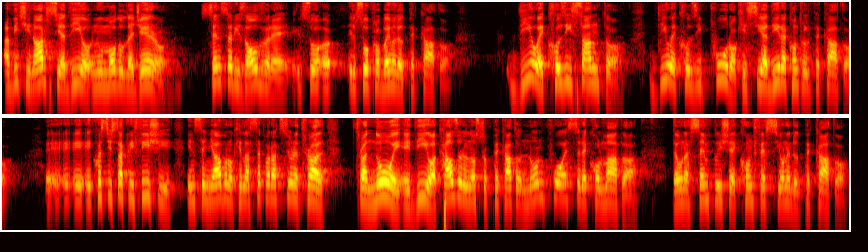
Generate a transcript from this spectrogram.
avvicinarsi a Dio in un modo leggero, senza risolvere il suo, eh, il suo problema del peccato. Dio è così santo, Dio è così puro che si adira contro il peccato. E, e, e, questi sacrifici insegnavano che la separazione tra, tra noi e Dio a causa del nostro peccato non può essere colmata da una semplice confessione del peccato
